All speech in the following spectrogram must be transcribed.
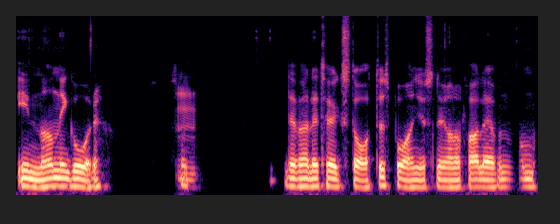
innan igår. Mm. Det är väldigt hög status på honom just nu i alla fall även om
